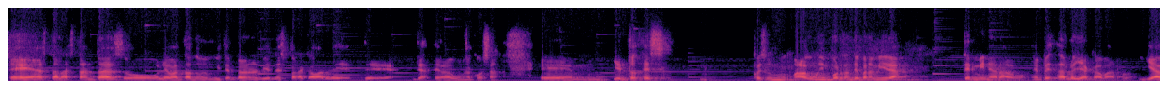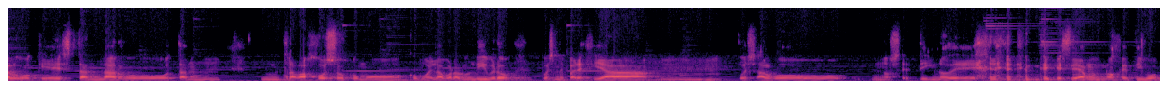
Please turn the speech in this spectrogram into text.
eh, hasta las tantas o levantándome muy temprano el viernes para acabar de, de, hacer alguna cosa. Em, y entonces, pues algo muy importante para mí era terminar algo, empezarlo y acabarlo. Y algo que es tan largo, tan mm, trabajoso como, como, elaborar un libro, pues me parecía mm, pues algo, no sé, digno de, que sea un objetivo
